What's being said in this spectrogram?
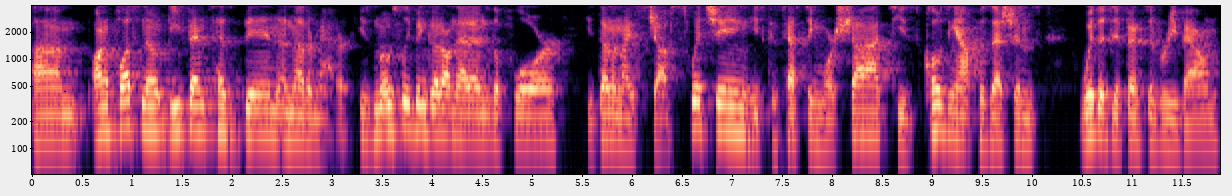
Um, on a plus note, defense has been another matter. He's mostly been good on that end of the floor. He's done a nice job switching. He's contesting more shots. He's closing out possessions with a defensive rebound.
